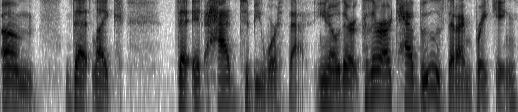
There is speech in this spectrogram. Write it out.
Um, that like that it had to be worth that. You know, there because there are taboos that I'm breaking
